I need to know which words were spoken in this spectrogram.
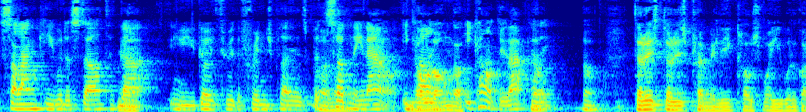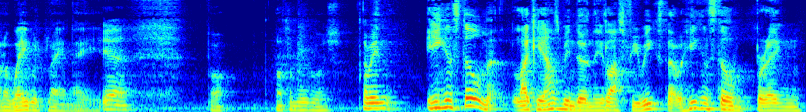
Solanke would have started Yeah. that. You, know, you go through the fringe players, but I know. suddenly now he No can't. longer. He can't do that, can no, no, there is there is Premier League close where you would have got away with playing there. Yeah. but not the Blue Boys. I mean, he can still, like he has been doing these last few weeks, though, he can still bring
